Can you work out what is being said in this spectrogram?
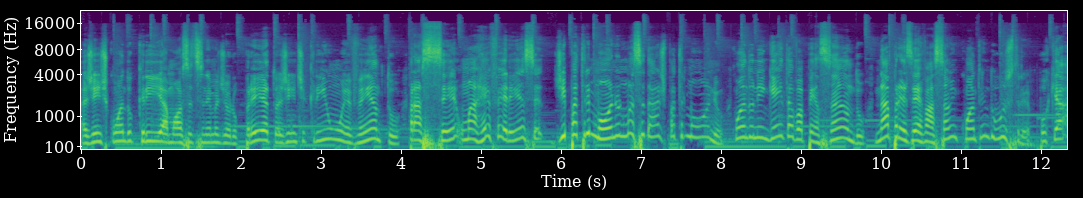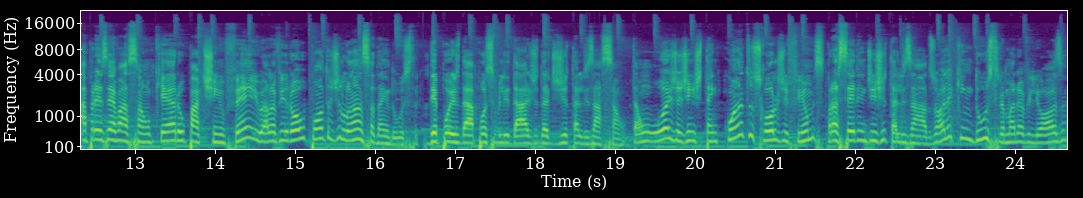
A gente, quando cria a Mostra de Cinema de Ouro Preto, a gente cria um evento para ser uma referência de patrimônio numa cidade de patrimônio. Quando ninguém estava pensando na preservação enquanto indústria. Porque a preservação, que era o patinho feio, ela virou o ponto de lança da indústria, depois da possibilidade da digitalização. Então, hoje a gente tem quantos rolos de filmes para serem digitalizados? Olha que indústria maravilhosa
